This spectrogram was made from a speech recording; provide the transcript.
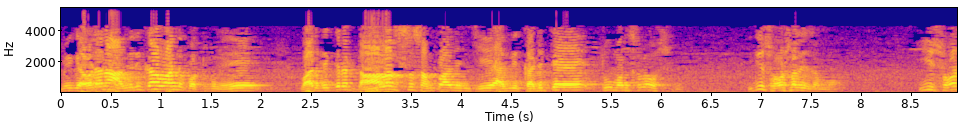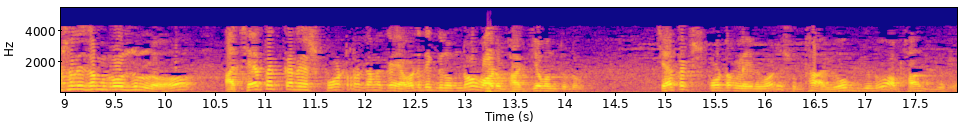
మీకు ఎవడైనా అమెరికా వాడిని పట్టుకుని వాడి దగ్గర డాలర్స్ సంపాదించి అవి కడితే టూ మంత్స్లో వస్తుంది. ఇది సోషలిజము. ఈ సోషలిజం రోజుల్లో ఆ చేతక్ అనే స్కూటర్ కనుక ఎవరి దగ్గర ఉందో వాడు భాగ్యవంతుడు. చేతక్ స్కూటర్ లేనివాడు శుద్ధ అయోగ్యుడు అభాగ్యుడు.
